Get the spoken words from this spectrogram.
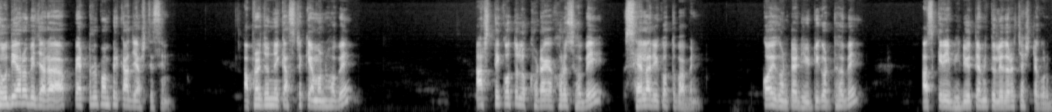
সৌদি আরবে যারা পেট্রোল পাম্পের কাজে আসতেছেন, আপনার জন্য এই কাজটা কেমন হবে? আসতে কত লক্ষ টাকা খরচ হবে? স্যালারি কত পাবেন? কয় ঘণ্টা ডিউটি করতে হবে? আজকের এই ভিডিওতে আমি তুলে ধরার চেষ্টা করব।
